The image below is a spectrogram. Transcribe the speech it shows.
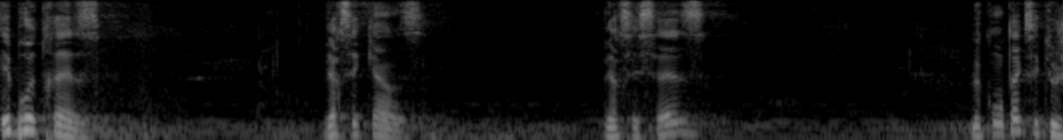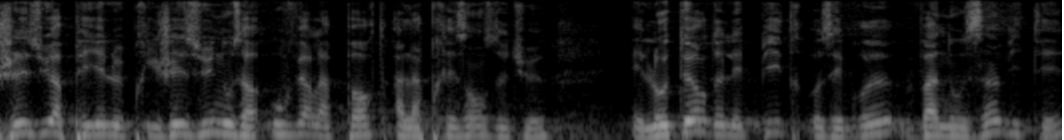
Hébreu 13, verset 15, verset 16. Le contexte est que Jésus a payé le prix. Jésus nous a ouvert la porte à la présence de Dieu. Et l'auteur de l'épître aux Hébreux va nous inviter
